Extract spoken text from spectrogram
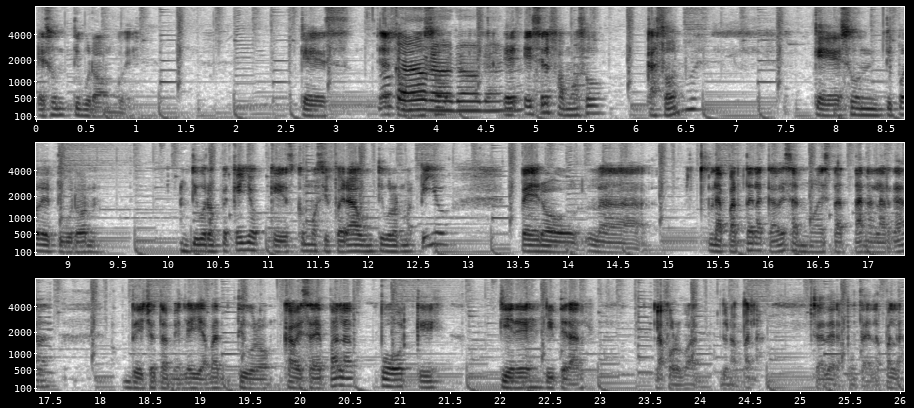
es un tiburón, güey. Que es el famoso, eh, es el famoso cazón, güey. Que es un tipo de tiburón. Un tiburón pequeño que es como si fuera un tiburón martillo. Pero la, la parte de la cabeza no está tan alargada. De hecho, también le llaman tiburón cabeza de pala. Porque tiene literal la forma de una pala. O sea, de la punta de la pala.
